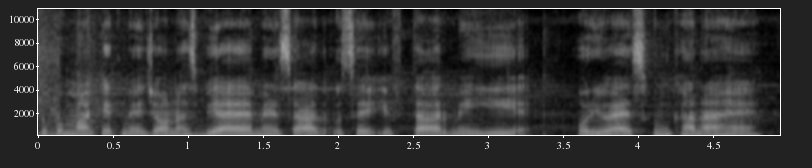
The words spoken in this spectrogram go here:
सुपरमार्केट में जॉनस भी आया है मेरे साथ, उसे इफ़ार में ये ओरियो आइसक्रीम खाना है।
